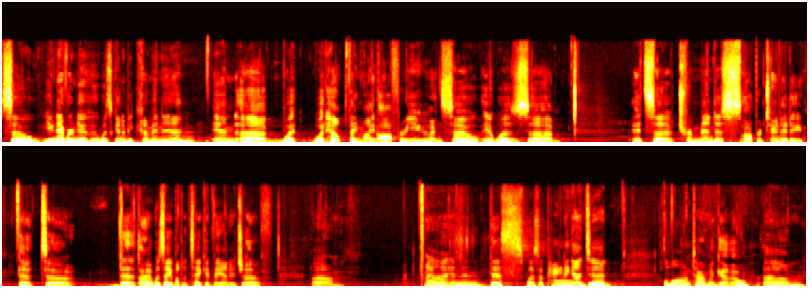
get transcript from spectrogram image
So you never knew who was going to be coming in and uh, what, what help they might offer you. And so it was, uh, it's a tremendous opportunity that, uh, that I was able to take advantage of. Um, uh, and then this was a painting I did a long time ago. Um,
